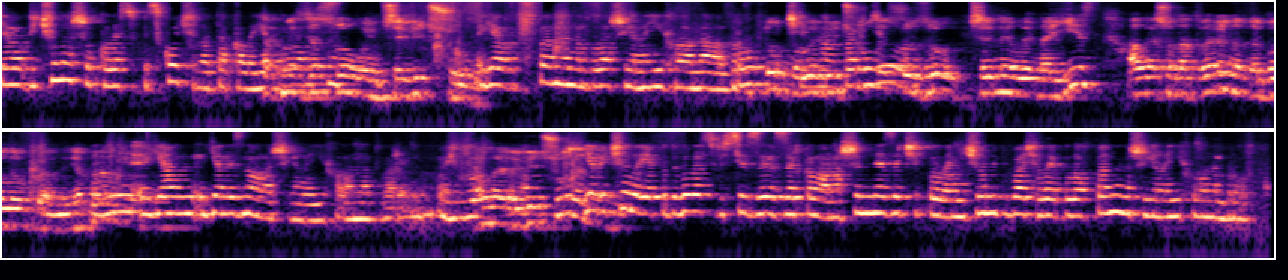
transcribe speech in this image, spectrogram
я відчула, що колесо підскочило, так, але я Так ми була- з'ясовуємо, чи відчули. Я впевнена була, що я наїхала на бровку Тобто чи ви на відчули, що зру- чинили наїзд, але що на тварину не були впевнені. Я правильно? Ні, я, я не знала, що я наїхала на тварину. Ой, Але ви відчули? Я відчула, я подивилася всі з- зеркала, машин не зачепила, нічого не побачила. Я була впевнена, що я наїхала на бровку.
